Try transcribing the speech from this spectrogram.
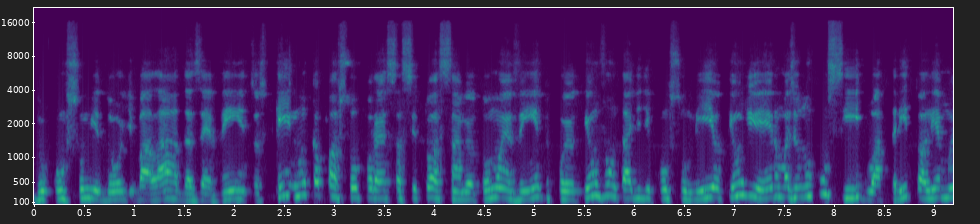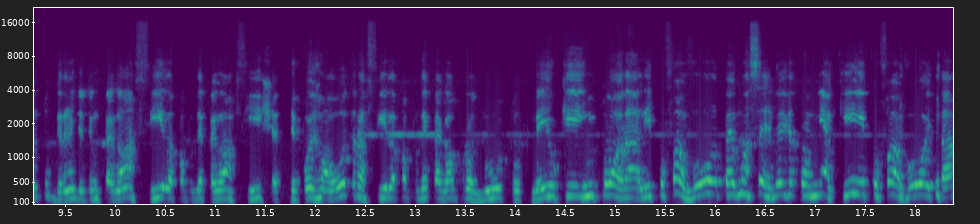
do, consumidor de baladas, eventos. Quem nunca passou por essa situação? Eu estou num evento, pô, eu tenho vontade de consumir, eu tenho dinheiro, mas eu não consigo. O atrito ali é muito grande. Eu tenho que pegar uma fila para poder pegar uma ficha, depois uma outra fila para poder pegar o produto. Meio que implorar ali, por favor, pega uma cerveja para mim aqui, por favor e tal.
